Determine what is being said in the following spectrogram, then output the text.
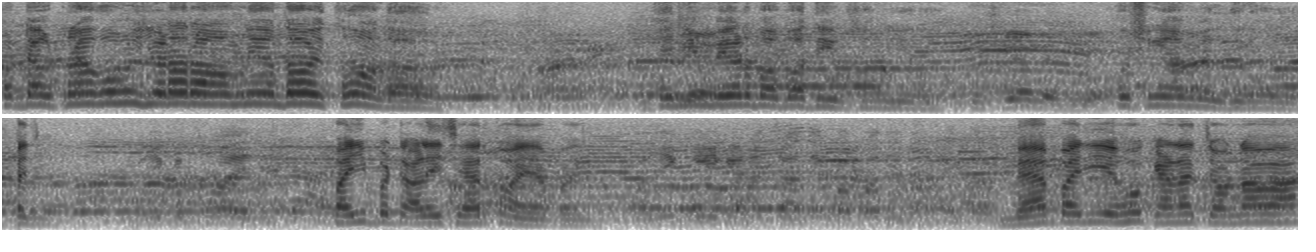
ਪਰ ਡਾਕਟਰਾਂ ਕੋਲ ਜਿਹੜਾ ਆਰਾਮ ਨਹੀਂ ਆਉਂਦਾ ਉਹ ਇੱਥੋਂ ਆਉਂਦਾ। ਇੰਨੀ ਮਿਹਰ ਬਾਬਾ ਦੀਪ ਸਿੰਘ ਜੀ ਦੀ। ਖੁਸ਼ੀਆਂ ਮਿਲਦੀਆਂ। ਖੁਸ਼ੀਆਂ ਮਿਲਦੀਆਂ ਜੀ। ਭਾਈ ਬਟਾਲੇ ਸ਼ਹਿਰ ਤੋਂ ਆਇਆ ਭਾਈ ਭਾਜੀ। ਕੀ ਕਹਿਣਾ ਚਾਹੁੰਦੇ ਬਾਬਾ ਜੀ? ਮੈਂ ਭਾਜੀ ਇਹੋ ਕਹਿਣਾ ਚਾਹੁੰਦਾ ਵਾਂ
